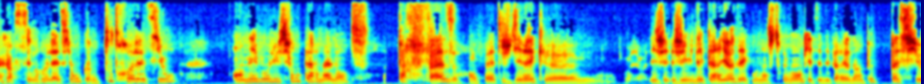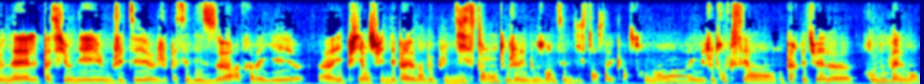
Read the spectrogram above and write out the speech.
Alors c'est une relation comme toute relation en évolution permanente par phase, en fait. Je dirais que euh, j'ai eu des périodes avec mon instrument qui étaient des périodes un peu passionnelles, passionnées, où j'étais, euh, je passais des heures à travailler, euh, et puis ensuite des périodes un peu plus distantes où j'avais besoin de cette distance avec l'instrument. Et je trouve que c'est en, perpétuel renouvellement.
